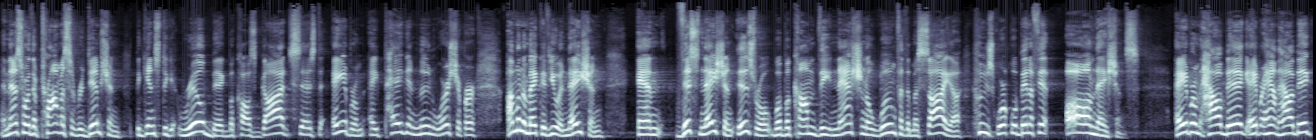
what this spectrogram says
And that's where the promise of redemption begins to get real big because God says to Abram, a pagan moon worshiper, I'm going to make of you a nation, and this nation, Israel, will become the national womb for the Messiah, whose work will benefit all nations. Abram, how big? Abraham, how big?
